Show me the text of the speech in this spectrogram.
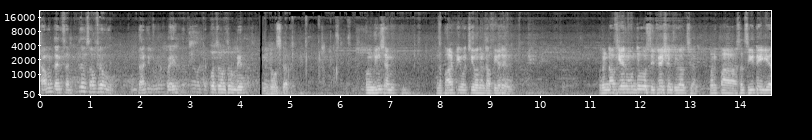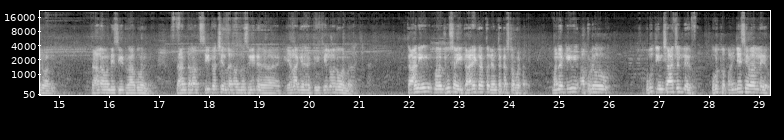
కాబట్టి దానికి సంతృప్తి సంవత్సరం దాని గురించి చెప్పాల్సిన అవసరం లేదు. నమస్కారం. మనం చూసాం మన పార్టీ వచ్చి వన్ అండ్ హాఫ్ ఇయర్ అయింది. వన్ అండ్ హాఫ్ ఇయర్ ముందు సిచ్యువేషన్ చూడాల్సి ఉంది. మనకు అసలు సీట్ ఇయర్ వాళ్ళు. చాలా మంది సీట్ రాదు అన్నారు. దాని తర్వాత సీట్ వచ్చిన తర్వాత సీట్ ఎలా గెలవరు అన్నారు. కానీ మనం చూసాం ఈ కార్యకర్తలు ఎంత కష్టపడ్డారు. మనకి అప్పుడు బూత్ ఇన్ఛార్జీలు లేరు. బూత్లో పనిచేసే వాళ్ళు లేరు.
